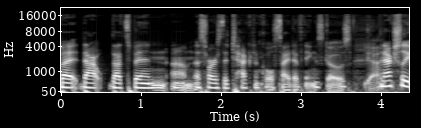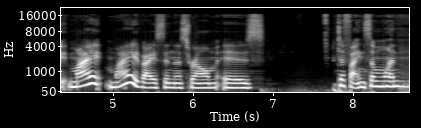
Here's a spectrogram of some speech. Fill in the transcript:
but that that's been um, as far as the technical side of things goes. Yeah. And actually, my my advice in this realm is to find someone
